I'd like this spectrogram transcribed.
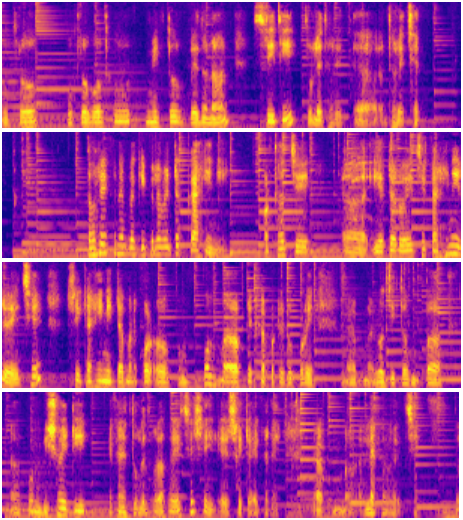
পুত্র পুত্রবধূর মৃত্যুর বেদনার স্মৃতি তুলে ধরে ধরেছেন। তাহলে এখানে আমরা কি পেলাম? একটা কাহিনী। অর্থাৎ যে ইয়েটা রয়েছে, কাহিনী রয়েছে। সেই কাহিনীটা মানে কোন প্রেক্ষাপটের উপরে রচিত বা কোন বিষয়টি এখানে তুলে ধরা হয়েছে, সেই, সেটা এখানে লেখা হয়েছে। তো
